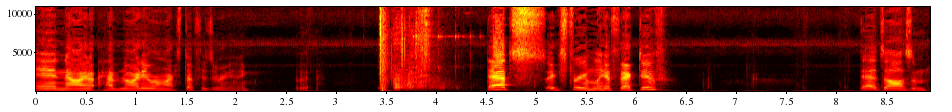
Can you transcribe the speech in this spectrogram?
and now I have no idea where my stuff is or anything. But that's extremely effective. That's awesome.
